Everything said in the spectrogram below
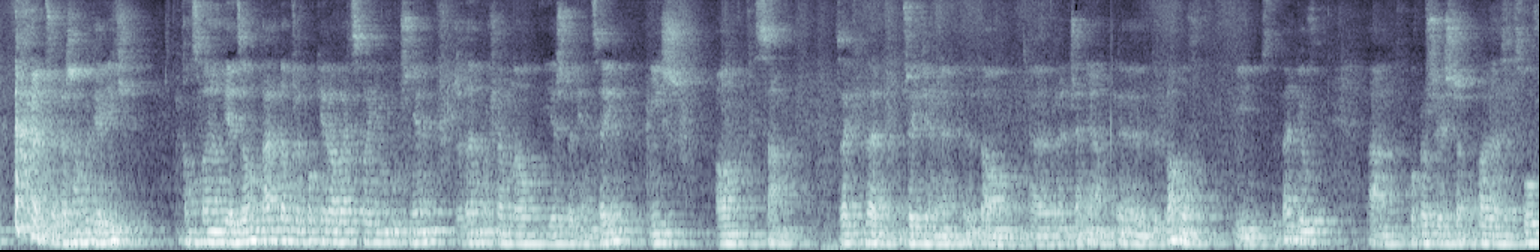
przepraszam, podzielić tą swoją wiedzą, tak dobrze pokierować swoim uczniem, że ten osiągnął jeszcze więcej niż on sam. Za chwilę przejdziemy do e, wręczenia e, dyplomów i stypendiów. A poproszę jeszcze o parę słów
